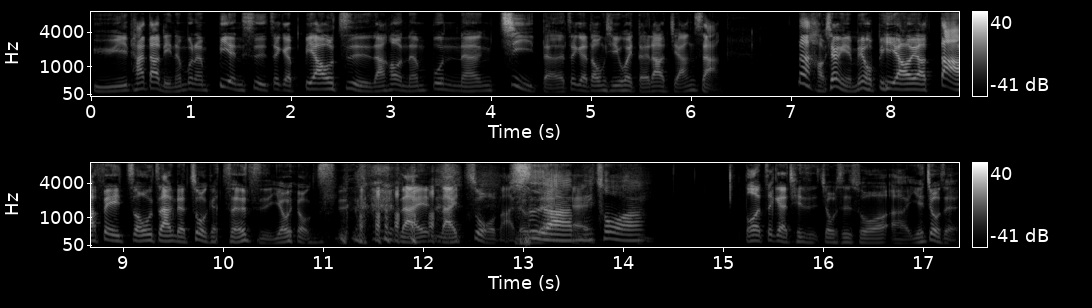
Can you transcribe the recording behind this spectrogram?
鱼，它到底能不能辨识这个标志，然后能不能记得这个东西会得到奖赏，那好像也没有必要要大费周章的做个折纸游泳池 来来做嘛，对不对？是啊，哎没错啊。不过这个其实就是说，呃，研究者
